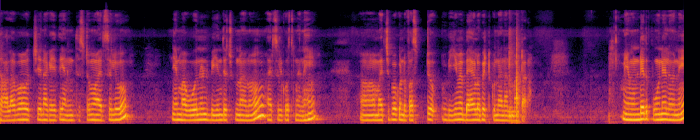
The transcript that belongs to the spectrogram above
చాలా బాగా వచ్చాయి. నాకైతే ఎంత ఇష్టమో అరిసెలు. నేను మా ఊరి నుండి బియ్యం తెచ్చుకున్నాను అరిసెల కోసమని. మర్చిపోకుండా ఫస్ట్ బియ్యమే బ్యాగ్లో పెట్టుకున్నాను అనమాట మేము ఉండేది పూణేలోని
